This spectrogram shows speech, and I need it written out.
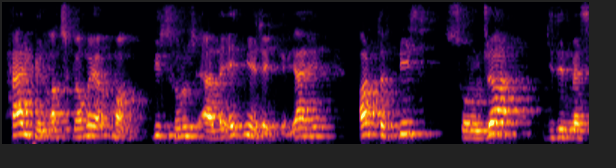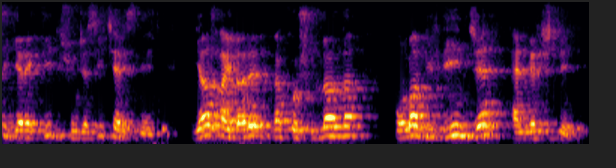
her gün açıklama yapmak bir sonuç elde etmeyecektir. Yani artık biz sonuca gidilmesi gerektiği düşüncesi içerisindeyiz. Yaz ayları ve koşullar da olabildiğince elverişli.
